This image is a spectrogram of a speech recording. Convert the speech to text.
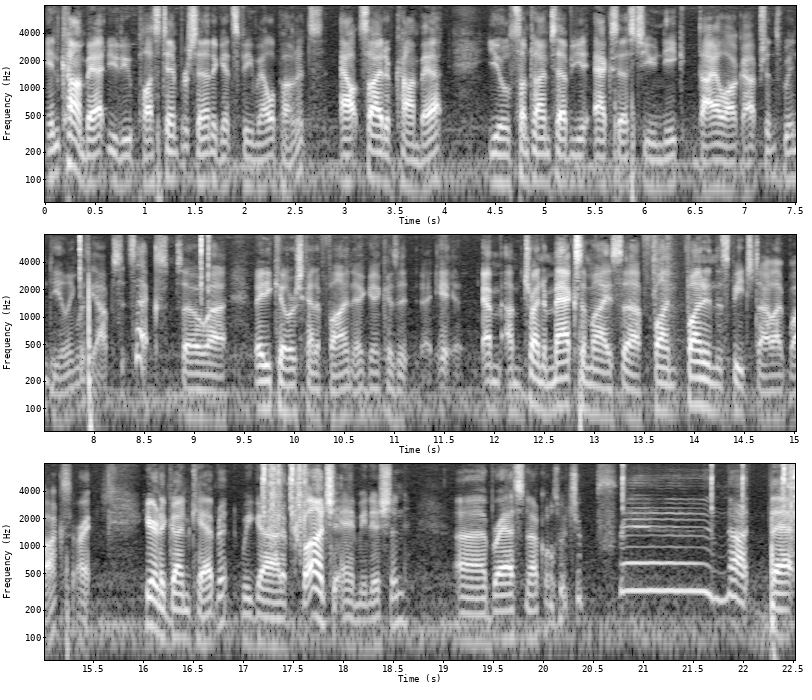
In combat, you do plus ten percent against female opponents. Outside of combat, you'll sometimes have access to unique dialogue options when dealing with the opposite sex. So, uh, Lady Killer is kind of fun again because it, it I'm, I'm, trying to maximize uh, fun fun in the speech dialogue box. All right, here in a gun cabinet, we got a bunch of ammunition, uh, brass knuckles, which are not that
